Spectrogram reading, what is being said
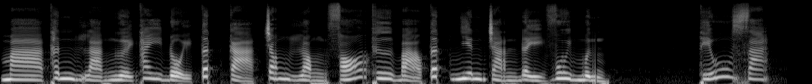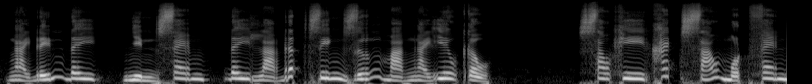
Mà thân là người thay đổi tất cả trong lòng Phó Thư Bảo tất nhiên tràn đầy vui mừng. Thiếu ra, ngài đến đây, nhìn xem đây là đất dinh dưỡng mà ngài yêu cầu. Sau khi khách sáo một phen,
